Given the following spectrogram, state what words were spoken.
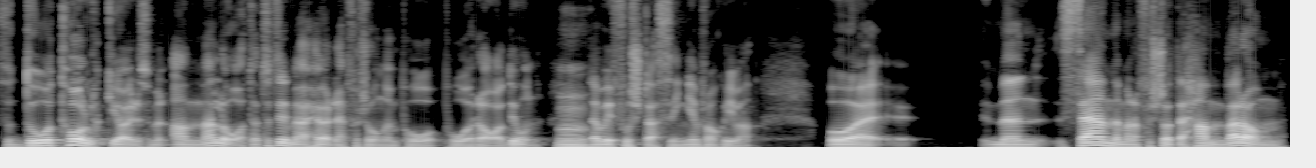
Så då tolkar jag det som en annan låt. Jag tror till och med jag hörde den första gången på, på radion. Det var ju första singeln från skivan. Och, men sen när man har förstått att det handlar om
